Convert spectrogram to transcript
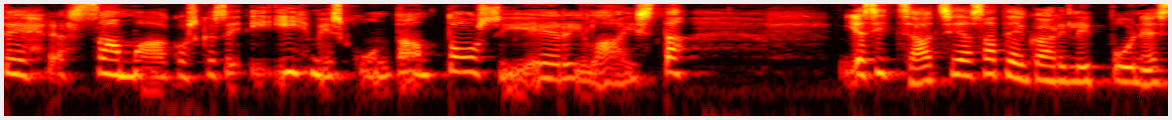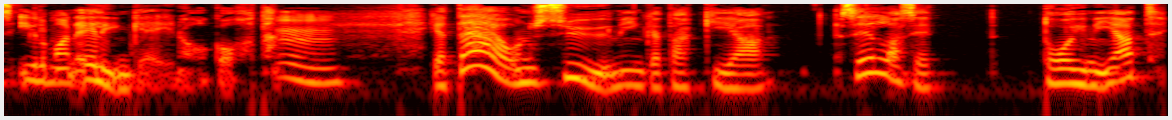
tehdä samaa, koska se ihmiskunta on tosi erilaista. Ja sit sä oot siellä sateenkaarilippuinen ilman elinkeinoa kohta. Mm. Ja tämä on syy, minkä takia sellaiset toimijat,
